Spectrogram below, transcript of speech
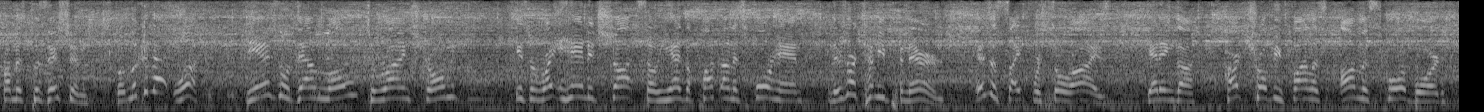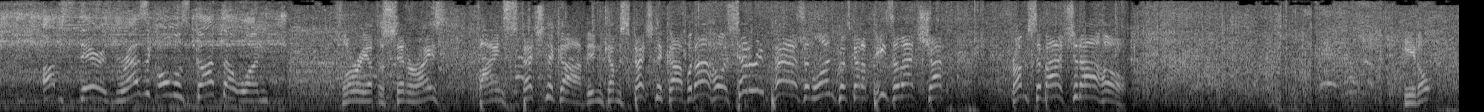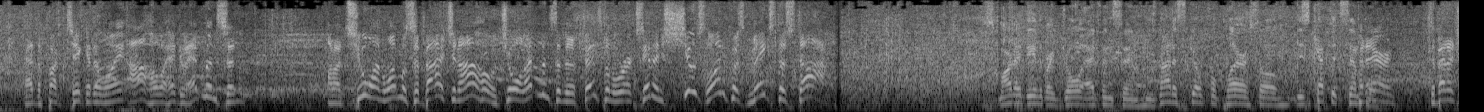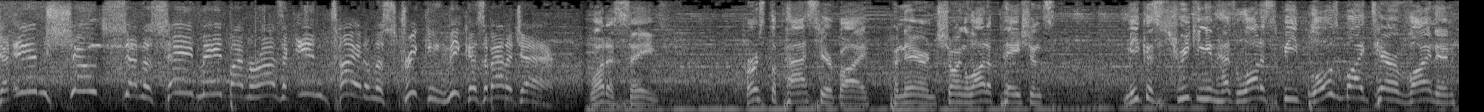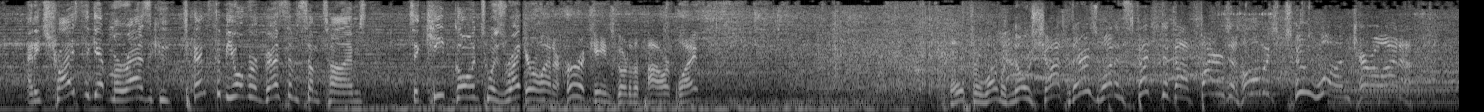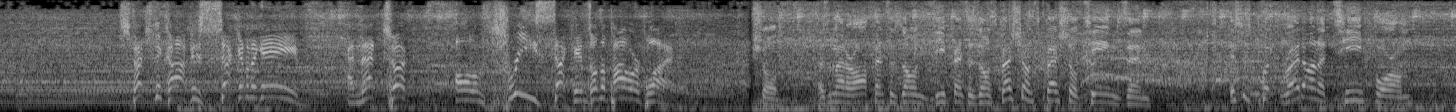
from his position. But look at that look. DeAngelo down low to Ryan Strome He's a right-handed shot, so he has a puck on his forehand. And there's Artemi Panarin. There's a sight for sore eyes, getting the Hart Trophy finalist on the scoreboard upstairs. Mrazek almost got that one. Flurry up the center ice. Finds Svechnikov. In comes Svechnikov with Aho. A centering pass, and Lundqvist got a piece of that shot from Sebastian Aho. Chytil had the puck taken away. Aho ahead to Edmundson. On a two-on-one with Sebastian Aho. Joel Edmundson, the defenseman, works in and shoots. Lundqvist makes the stop. Smart idea by Joel Edmundson. He's not a skillful player, so he's kept it simple. Panarin Zibanejad in shoots, and the save made by Mrazek in tight on the streaking Mika Zibanejad. What a save. First the pass here by Panarin, showing a lot of patience. Mika streaking in, has a lot of speed, blows by Teravainen, and he tries to get Mrazek, who tends to be over-aggressive sometimes, to keep going to his right. Carolina Hurricanes go to the power play. 0 for 1 with no shots. There's one, and Svechnikov fires it home. It's 2-1 Carolina. Svechnikov is second of the game. And that took all of three seconds on the power play. Doesn't matter offensive zone, defensive zone, especially on special teams. And this was put right on a tee for him.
